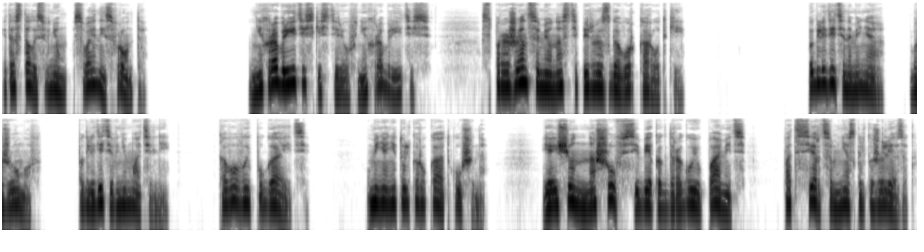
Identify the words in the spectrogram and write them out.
Это осталось в нем с войны, с фронта. «Не храбритесь, Кистерев, не храбритесь. С пораженцами у нас теперь разговор короткий. Поглядите на меня, Бажумов, поглядите внимательней. Кого вы пугаете? У меня не только рука откушена. Я еще ношу в себе, как дорогую память, под сердцем несколько железок.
